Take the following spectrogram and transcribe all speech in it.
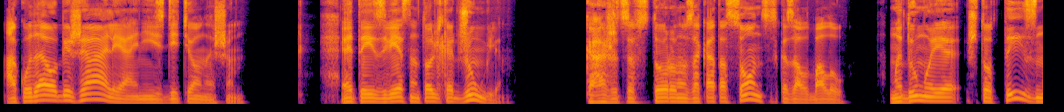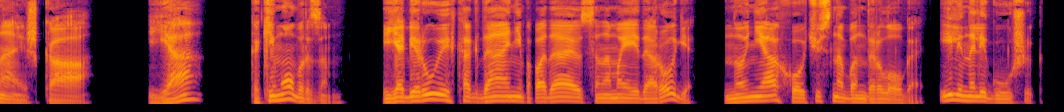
а куда убежали они с детенышем? Это известно только джунглям. «Кажется, в сторону заката солнца», — сказал Балу. «Мы думали, что ты знаешь, Ка. «Я? Каким образом? Я беру их, когда они попадаются на моей дороге, но не охочусь на бандерлога, или на лягушек,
